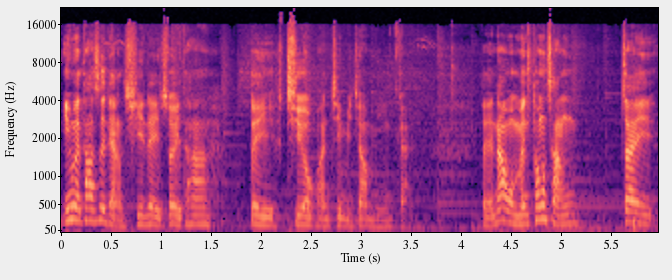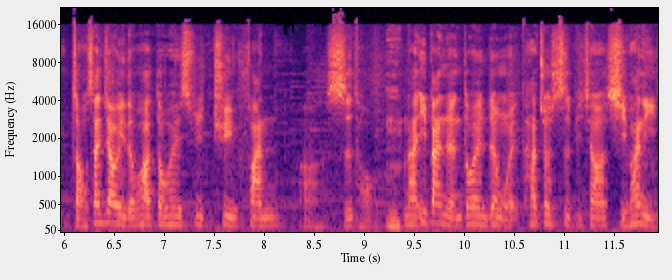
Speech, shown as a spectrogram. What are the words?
因为它是两栖类，所以它对气候环境比较敏感。对，那我们通常在早山教育的话，都会去去翻啊、石头。嗯那一般人都会认为它就是比较喜欢以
